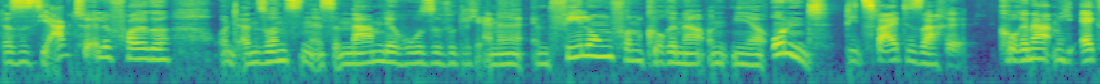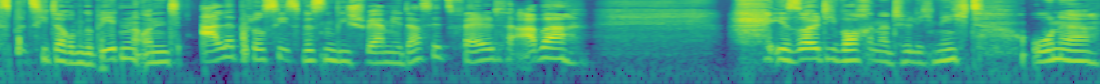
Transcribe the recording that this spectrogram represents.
Das ist die aktuelle Folge. Und ansonsten ist im Namen der Hose wirklich eine Empfehlung von Corinna und mir. Und die zweite Sache. Corinna hat mich explizit darum gebeten und alle Plussis wissen, wie schwer mir das jetzt fällt. Aber ihr sollt die Woche natürlich nicht ohne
